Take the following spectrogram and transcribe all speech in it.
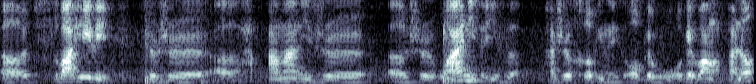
呃，Swahili 就是呃，Armani 是呃是我爱你的意思还是和平的意思？我给我给忘了，反正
